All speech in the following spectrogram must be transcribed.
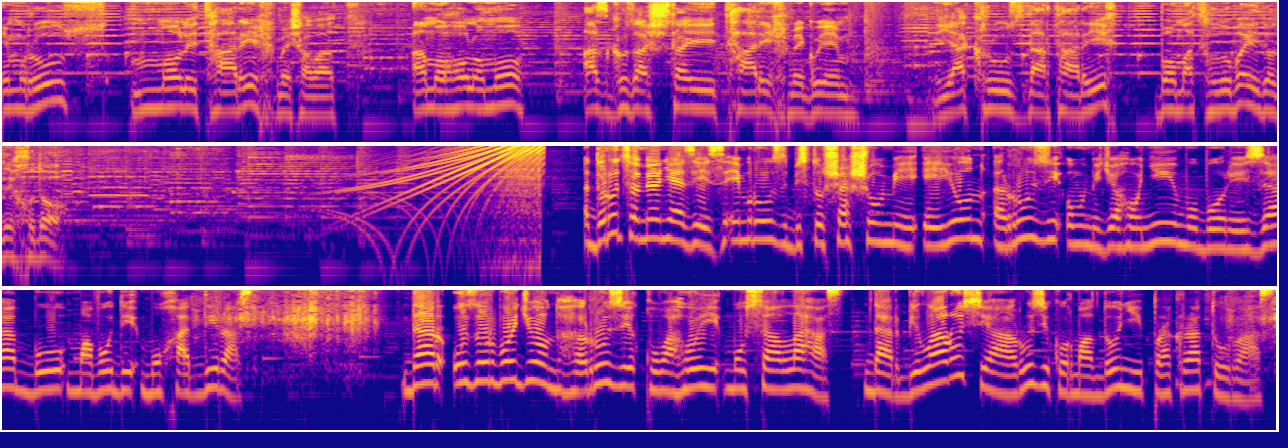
имрӯз моли таърих мешавад аммо ҳоло мо аз гузаштаи таърих мегӯем. Як рӯз дар таърих бо матлубаи доди худо. Дуруд сомиёни азиз имрӯз 26 июн рӯзи умумиҷаҳонии мубориза бо маводи мухаддир аст. Дар озурбойҷон рӯзи қувваҳои мусаллаҳ аст. Дар беларусия рӯзи кормандони прокуратура аст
